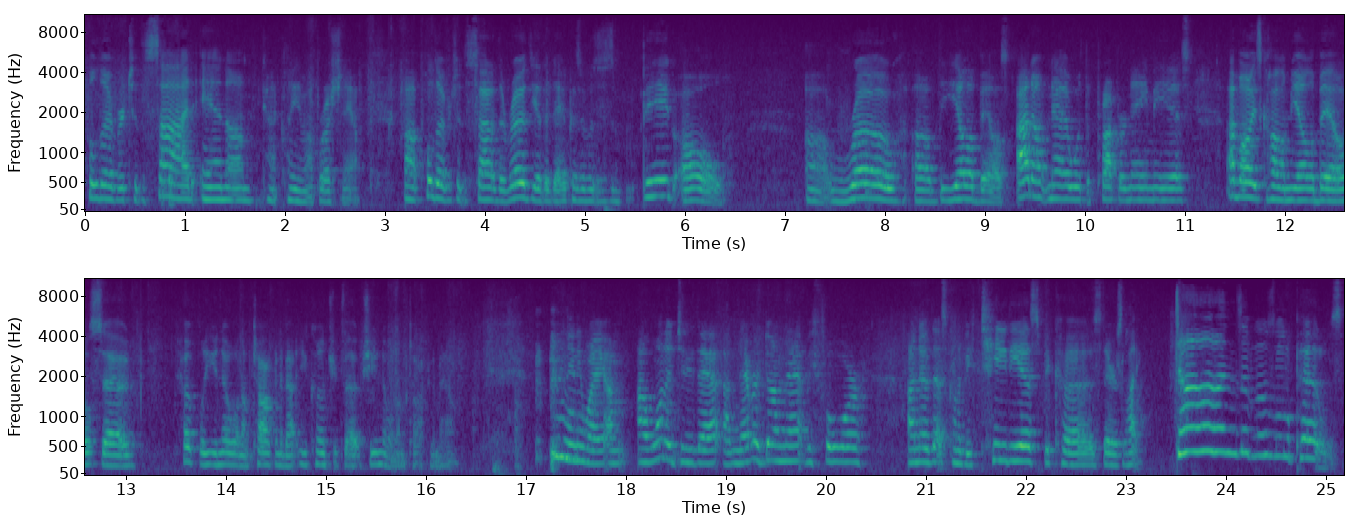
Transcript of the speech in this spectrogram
pulled over to the side and um, kind of cleaning my brush now. Uh, pulled over to the side of the road the other day because it was this big old uh, row of the yellow bells. I don't know what the proper name is. I've always called them yellow bells, so hopefully you know what I'm talking about. You country folks, you know what I'm talking about. anyway, I'm, I want to do that. I've never done that before. I know that's going to be tedious because there's like tons of those little petals.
